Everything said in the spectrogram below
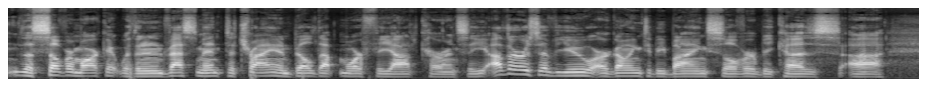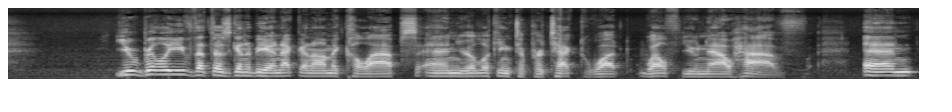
the silver market with an investment to try and build up more fiat currency. Others of you are going to be buying silver because uh, you believe that there's going to be an economic collapse and you're looking to protect what wealth you now have. And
